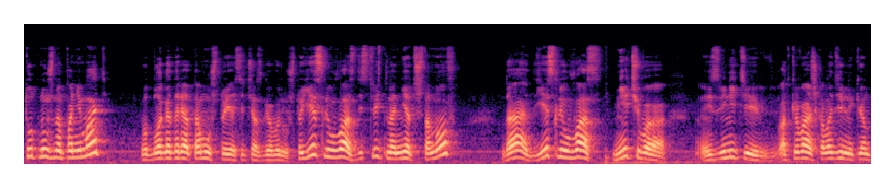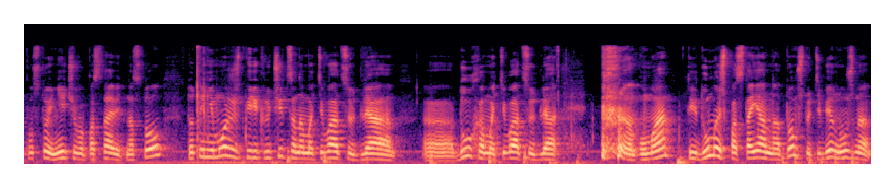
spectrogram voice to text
тут нужно понимать, вот благодаря тому, что я сейчас говорю, что если у вас действительно нет штанов, да, если у вас нечего, извините, открываешь холодильник и он пустой, нечего поставить на стол, то ты не можешь переключиться на мотивацию для э, духа, мотивацию для ума. Ты думаешь постоянно о том, что тебе нужно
